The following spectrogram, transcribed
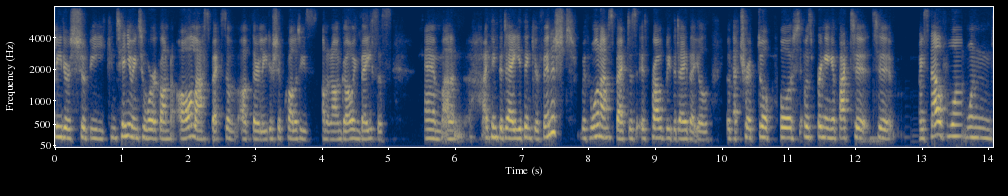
leaders should be continuing to work on all aspects of, of their leadership qualities on an ongoing basis. Um, and I think the day you think you're finished with one aspect is, is probably the day that you'll, you'll get tripped up. But was bringing it back to, to myself, one, one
